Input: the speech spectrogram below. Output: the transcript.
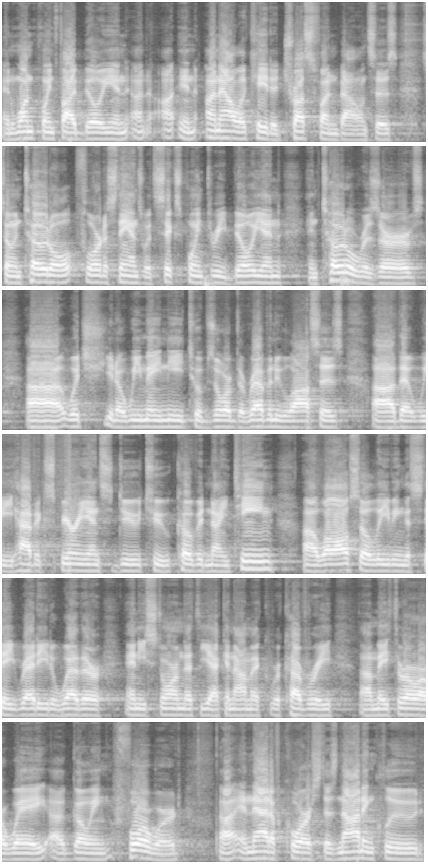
and 1.5 billion uh, in unallocated trust fund balances. So in total, Florida stands with 6.3 billion in total reserves, uh, which you know we may need to absorb the revenue losses uh, that we have experienced due to COVID-19, uh, while also leaving the state ready to weather any storm that the economic recovery uh, may throw our way uh, going forward. Uh, and that, of course, does not include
